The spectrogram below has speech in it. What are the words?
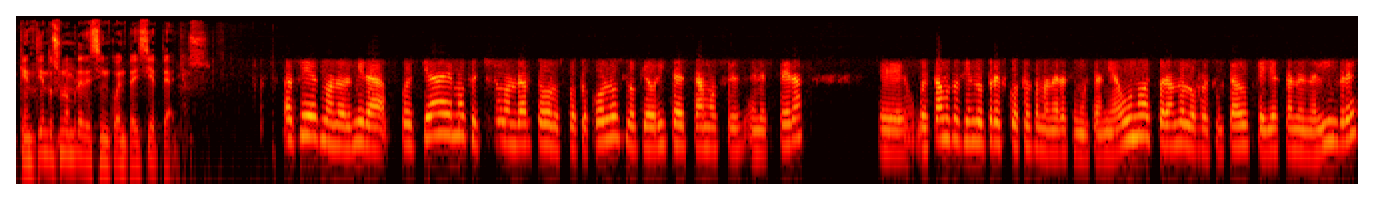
que entiendo es un hombre de 57 años. Así es, Manuel. Mira, pues ya hemos echado a andar todos los protocolos. Lo que ahorita estamos es en espera. Eh, estamos haciendo tres cosas de manera simultánea. Uno, esperando los resultados que ya están en el INDRE,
